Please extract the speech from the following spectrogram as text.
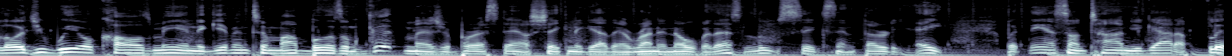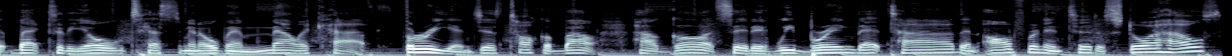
Lord, you will cause men to give into my bosom good measure, pressed down, shaken together, and running over. That's Luke 6 and 38. But then sometime you got to flip back to the Old Testament over in Malachi 3 and just talk about how God said if we bring that tithe and offering into the storehouse,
